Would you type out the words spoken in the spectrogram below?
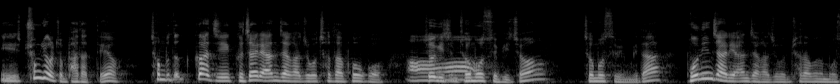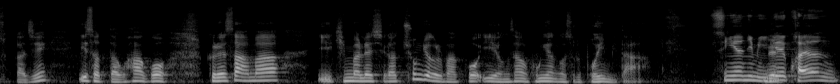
이 충격을 좀 받았대요. 처음부터 끝까지 그 자리에 앉아가지고 쳐다보고 아. 저기 지금 저 모습이죠. 저 모습입니다. 본인 자리에 앉아가지고 쳐다보는 모습까지 있었다고 하고 그래서 아마 이 김말래 씨가 충격을 받고 이 영상을 공개한 것으로 보입니다. 승현님 이게 네. 과연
